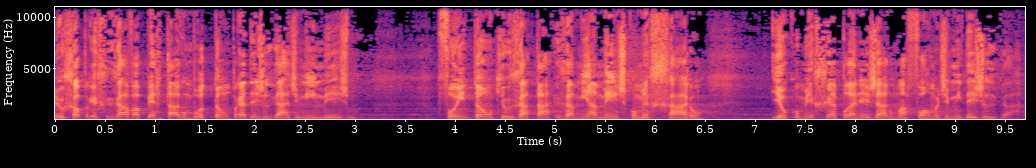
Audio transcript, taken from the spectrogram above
Eu só precisava apertar um botão para desligar de mim mesmo. Foi então que os ataques à minha mente começaram e eu comecei a planejar uma forma de me desligar.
